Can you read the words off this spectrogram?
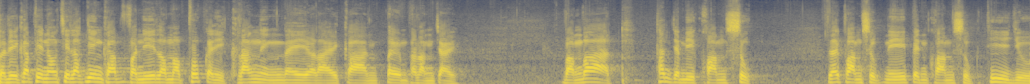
สวัสดีครับพี่น้องที่รักยิ่งครับ วันนี้เรามาพบกันอีกครั้งหนึ่งในรายการเติมพลังใจ หวังว่าท่านจะมีความสุข และความสุขนี้เป็นความสุขที่อยู่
